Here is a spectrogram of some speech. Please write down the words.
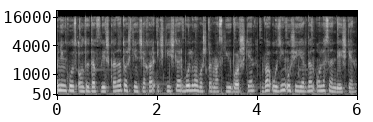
Uning ko'z oldida fleshkani toshkent shahar ichki ishlar bo'limi boshqarmasiga yuborishgan va o'zing o'sha yerdan olasan deyishgan.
